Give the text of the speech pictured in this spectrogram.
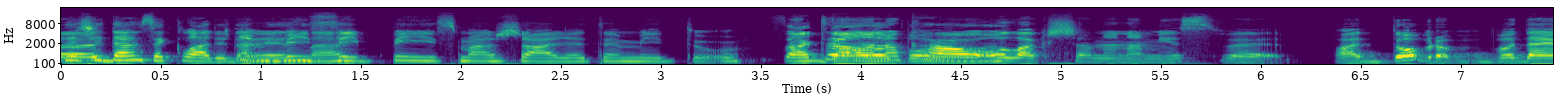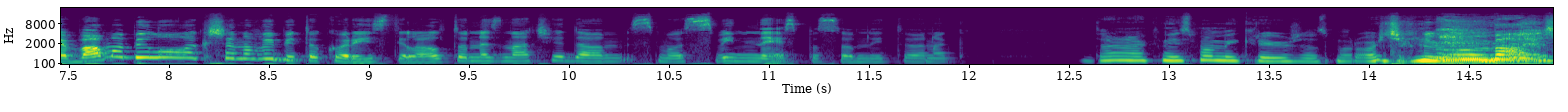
Znači, dam se kladi da ne zna. Vi si pisma šaljete mi tu. Sa To je ono kao olakšano nam je sve. Pa dobro, da je vama bilo olakšano, vi bi to koristili, ali to ne znači da smo svi nesposobni, to je onak... Da, onak, nismo mi krivi što smo rođeni u ovo Baš.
